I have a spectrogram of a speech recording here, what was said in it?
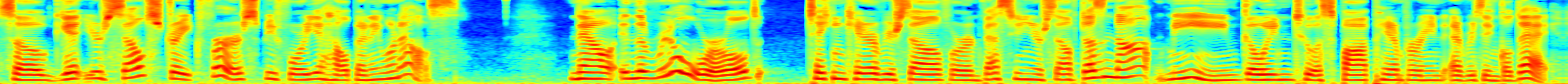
So get yourself straight first before you help anyone else. Now, in the real world, taking care of yourself or investing in yourself does not mean going to a spa pampering every single day.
